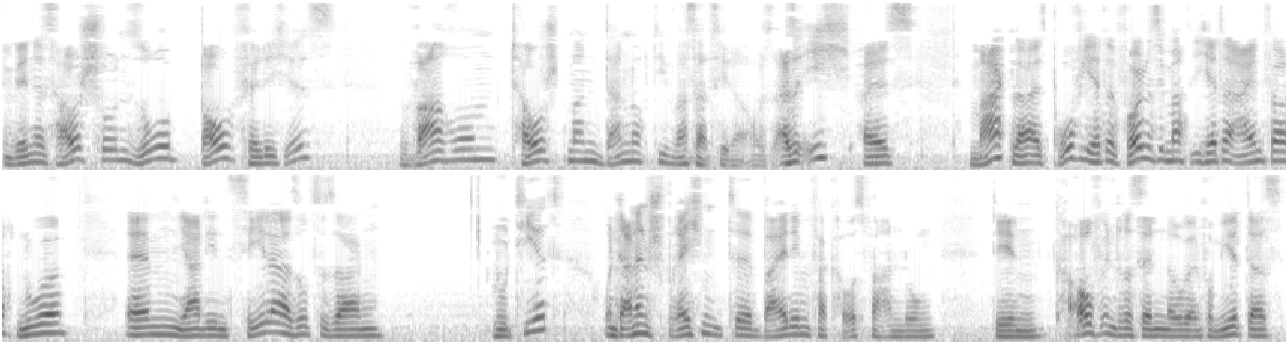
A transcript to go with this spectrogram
wenn das Haus schon so baufällig ist, warum tauscht man dann noch die Wasserzähler aus? Also ich als Makler, als Profi hätte Folgendes gemacht. Ich hätte einfach nur ähm, ja, den Zähler sozusagen notiert und dann entsprechend äh, bei den Verkaufsverhandlungen den Kaufinteressenten darüber informiert, dass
